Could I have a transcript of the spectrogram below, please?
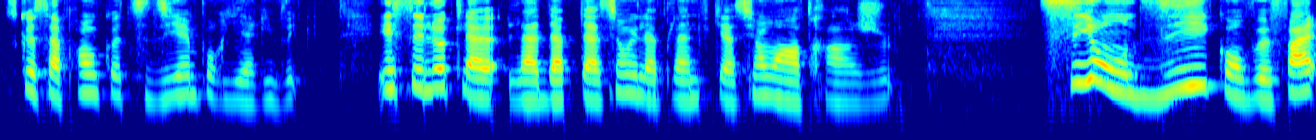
ce que ça prend au quotidien pour y arriver. Et c'est là que l'adaptation la, et la planification entrent en jeu. Si on dit qu'on veut faire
